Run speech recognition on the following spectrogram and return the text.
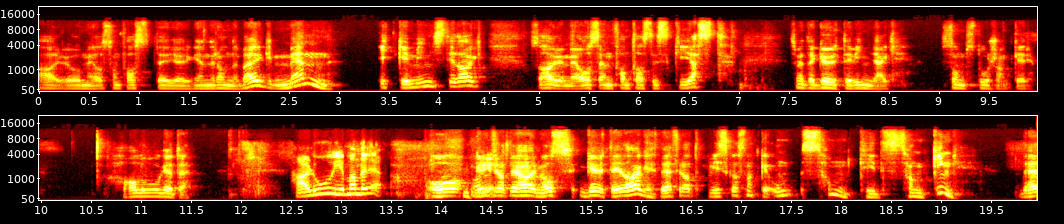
har vi jo med oss som fast Jørgen Ravneberg. Men ikke minst i dag så har vi med oss en fantastisk gjest som heter Gaute Vindegg, som storsanker. Hallo, Gaute. Hallo, Jim André. Og grunnen til at vi har med oss Gaute i dag, det er for at vi skal snakke om samtidssanking. Det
